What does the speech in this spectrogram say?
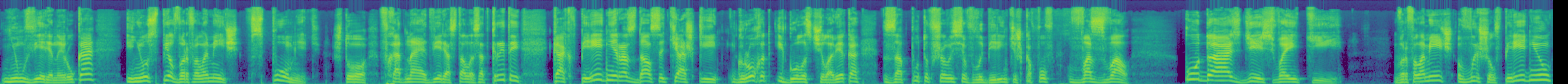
неуверенная рука, и не успел Варфоломеич вспомнить, что входная дверь осталась открытой, как в передней раздался тяжкий грохот и голос человека, запутавшегося в лабиринте шкафов, воззвал «Куда здесь войти?» Варфоломеич вышел в переднюю,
